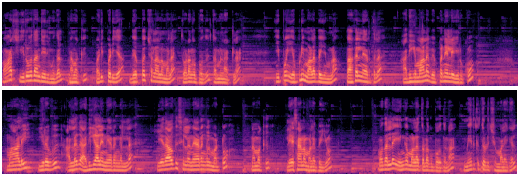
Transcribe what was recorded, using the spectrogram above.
மார்ச் இருபதாம் தேதி முதல் நமக்கு படிப்படியாக வெப்பச்சலன மழை தொடங்க போகுது தமிழ்நாட்டில். இப்போ எப்படி மழை பெய்யும்னா பகல் நேரத்தில் அதிகமான வெப்பநிலை இருக்கும். மாலை இரவு அல்லது அதிகாலை நேரங்களில் ஏதாவது சில நேரங்கள் மட்டும் நமக்கு லேசான மழை பெய்யும். முதல்ல எங்கே மழை தொடங்க போகுதுன்னா மேற்கு தொடர்ச்சி மலைகள்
